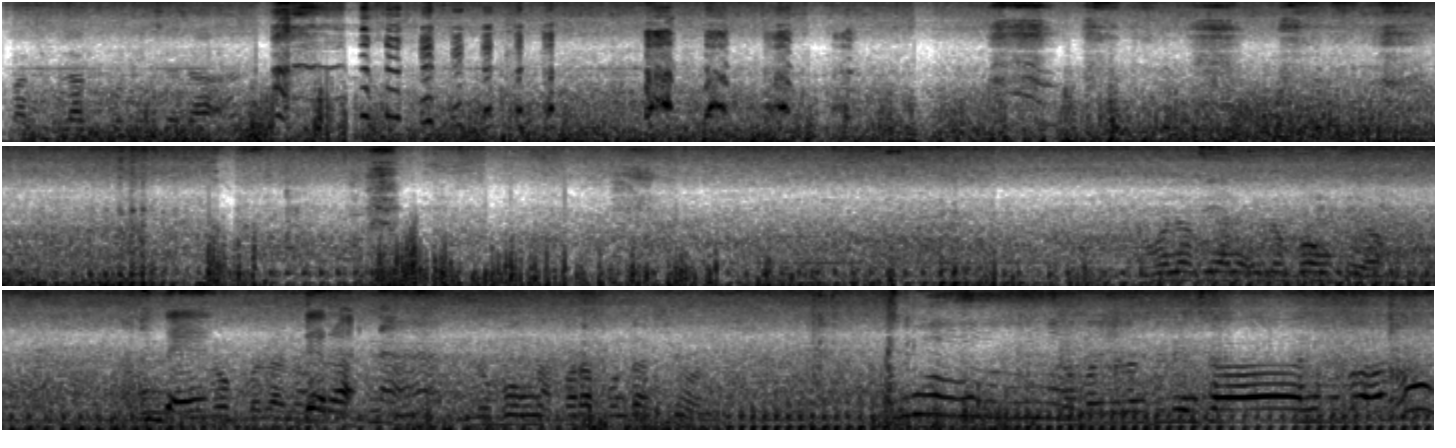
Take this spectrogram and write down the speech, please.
pag-vlog ko din sa daan. Amo na ilubong tiyo. Hindi. Ilog bala na. Dira na. Ilubong na para pundasyon. Wow. Kamay na lang bilin sa himuga ano.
